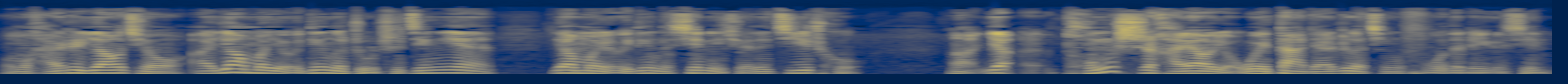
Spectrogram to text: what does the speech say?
我们还是要求啊，要么有一定的主持经验，要么有一定的心理学的基础，啊，要同时还要有为大家热情服务的这个心。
